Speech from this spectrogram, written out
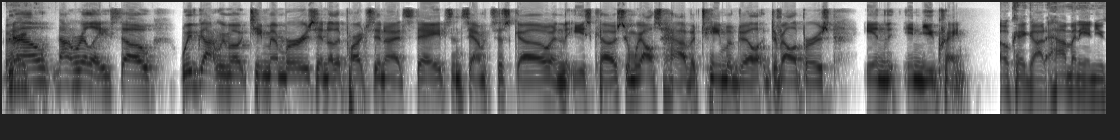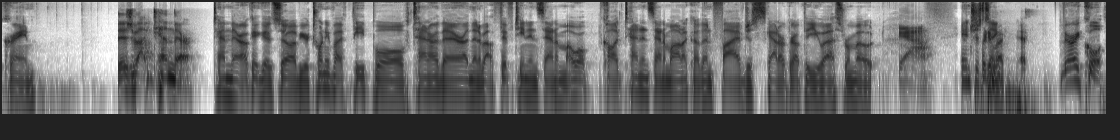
Very no, not really. So we've got remote team members in other parts of the United States and San Francisco and the East Coast, and we also have a team of de- developers in in Ukraine. Okay, got it. How many in Ukraine? There's about ten there. 10 there. Okay, good. So of your 25 people, 10 are there, and then about 15 in Santa Monica. We'll call it 10 in Santa Monica, then five just scattered throughout the U.S. remote. Yeah. Interesting. Very cool.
